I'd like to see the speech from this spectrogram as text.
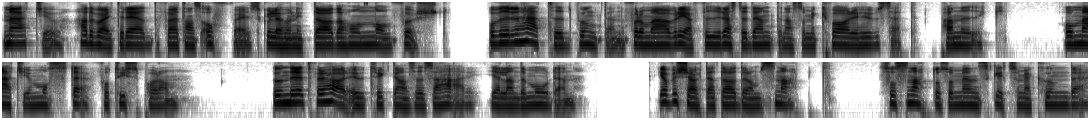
Matthew hade varit rädd för att hans offer skulle ha hunnit döda honom först. Och vid den här tidpunkten får de övriga fyra studenterna som är kvar i huset panik. Och Matthew måste få tyst på dem. Under ett förhör uttryckte han sig så här gällande morden. Jag försökte att döda dem snabbt. Så snabbt och så mänskligt som jag kunde.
